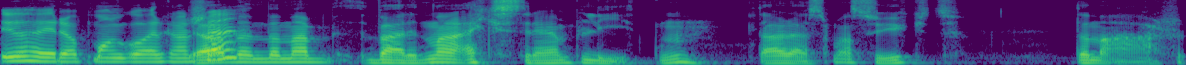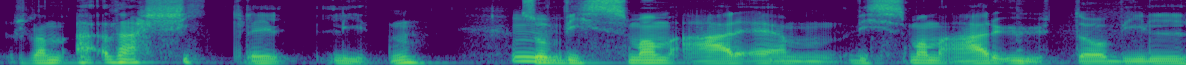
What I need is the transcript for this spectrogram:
jo høyere opp man går, kanskje. Ja, den, den er, verden er ekstremt liten. Det er det som er sykt. Den er, den er, den er skikkelig liten. Så hvis man er en Hvis man er ute og vil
